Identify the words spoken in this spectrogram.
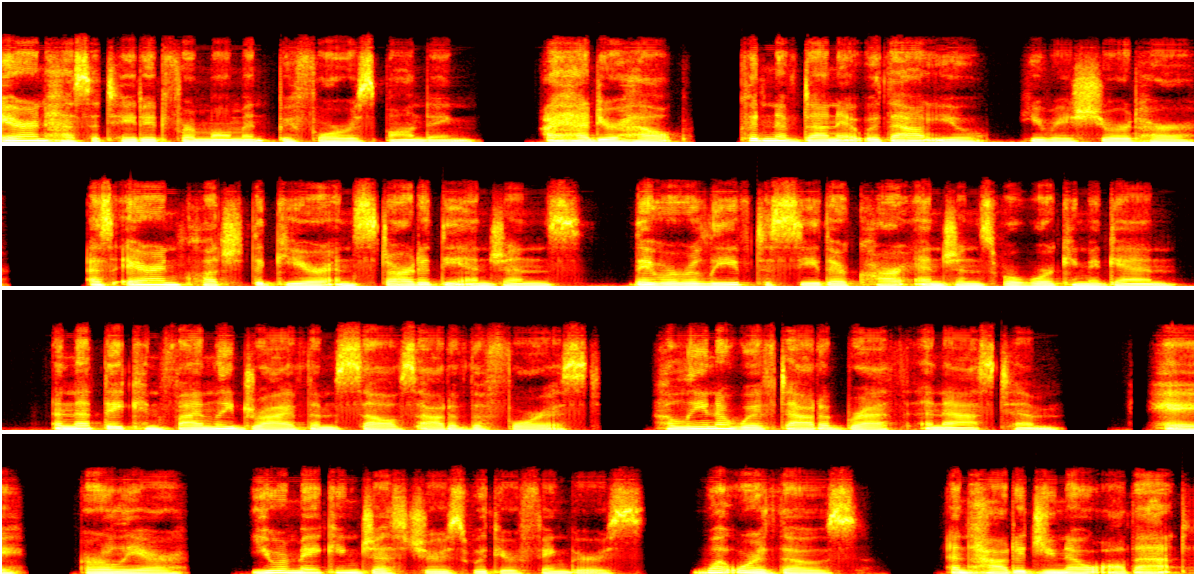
Aaron hesitated for a moment before responding. I had your help. Couldn't have done it without you, he reassured her. As Aaron clutched the gear and started the engines, they were relieved to see their car engines were working again, and that they can finally drive themselves out of the forest. Helena whiffed out a breath and asked him, Hey, earlier, you were making gestures with your fingers. What were those? And how did you know all that?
